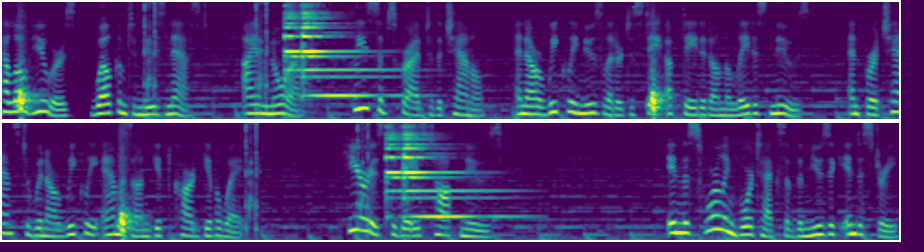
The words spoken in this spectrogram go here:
Hello viewers, welcome to News Nest. I am Nora. Please subscribe to the channel and our weekly newsletter to stay updated on the latest news and for a chance to win our weekly Amazon gift card giveaway. Here is today's top news. In the swirling vortex of the music industry,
